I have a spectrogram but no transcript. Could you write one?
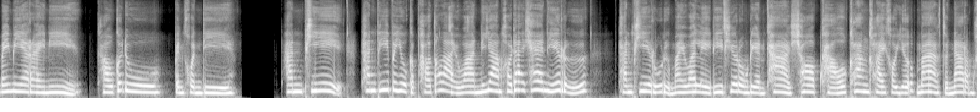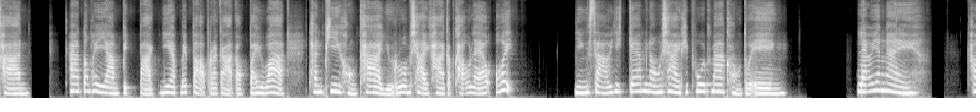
ไม่มีอะไรนี่ เขาก็ดูเป็นคนดี ท่านพี่ ท่านพี่ไปอยู่กับเขาตั้งหลายวัน นิยามเขาได้แค่นี้หรือ ท่านพี่รู้หรือไม่ว่าเลดี้ที่โรงเรียนข้าชอบเขาคลั่งใครเขาเยอะมากจนน่ารำคาญข้าต้องพยายามปิดปากเงียบไม่เป่าประกาศออกไปว่า ท่านพี่ของข้าอยู่ร่วมชายคากับเขาแล้ว โอ้ย หญิงสาวหยิกแก้มน้องชายที่พูดมากของตัวเอง แล้วยังไง เขา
